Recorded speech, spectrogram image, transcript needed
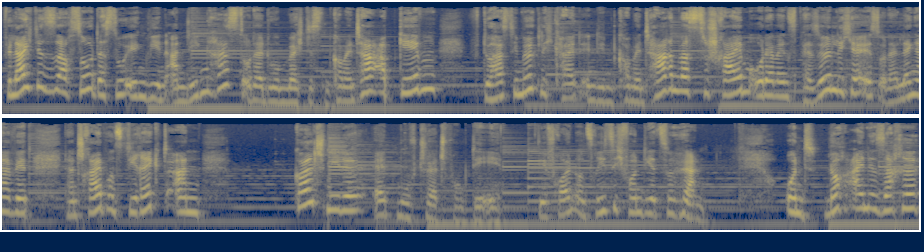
Vielleicht ist es auch so, dass du irgendwie ein Anliegen hast oder du möchtest einen Kommentar abgeben. Du hast die Möglichkeit, in den Kommentaren was zu schreiben oder wenn es persönlicher ist oder länger wird, dann schreib uns direkt an goldschmiede.movechurch.de. Wir freuen uns riesig von dir zu hören. Und noch eine Sache,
